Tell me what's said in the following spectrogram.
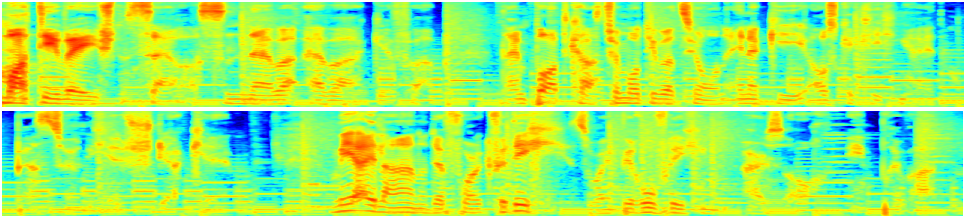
Motivation Sales Never Ever Give Up. Dein Podcast für Motivation, Energie, Ausgeglichenheit und persönliche Stärke. Mehr Elan und Erfolg für dich, sowohl im beruflichen als auch im privaten.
